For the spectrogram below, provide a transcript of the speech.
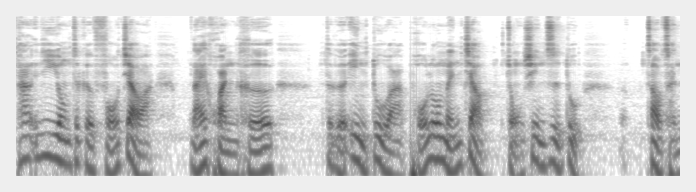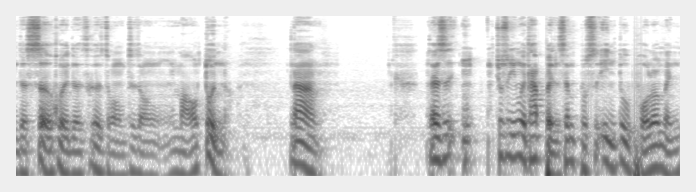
他利用这个佛教啊来缓和这个印度啊婆罗门教种姓制度造成的社会的各种这种矛盾呢，那但是。就是因为他本身不是印度婆罗门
